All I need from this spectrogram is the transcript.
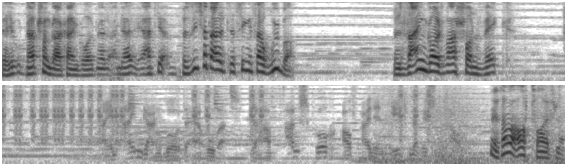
Der hier unten hat schon gar kein Gold mehr. Der, er hat ja, für sich hat er halt, deswegen ist er rüber. Weil sein Gold war schon weg. Ein Eingang wurde erobert. Ihr habt Anspruch auf einen gegnerischen Raum. Das ist aber auch Teufler.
